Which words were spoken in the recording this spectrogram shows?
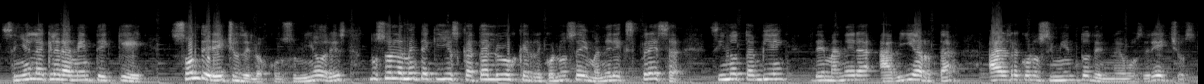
señala claramente que son derechos de los consumidores no solamente aquellos catálogos que reconoce de manera expresa, sino también de manera abierta al reconocimiento de nuevos derechos,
